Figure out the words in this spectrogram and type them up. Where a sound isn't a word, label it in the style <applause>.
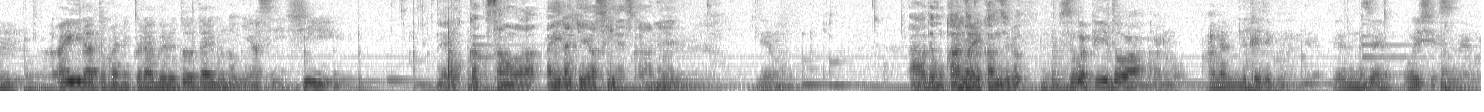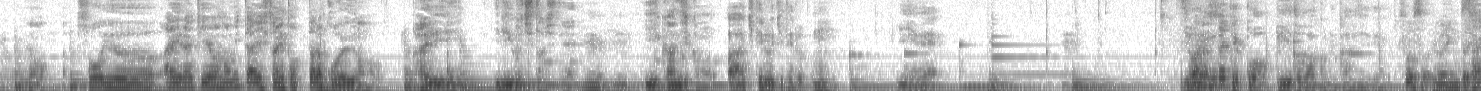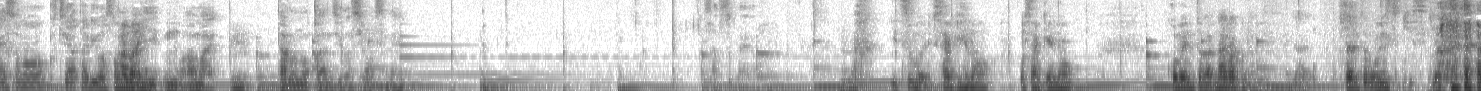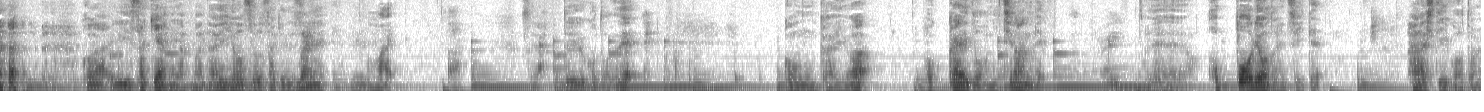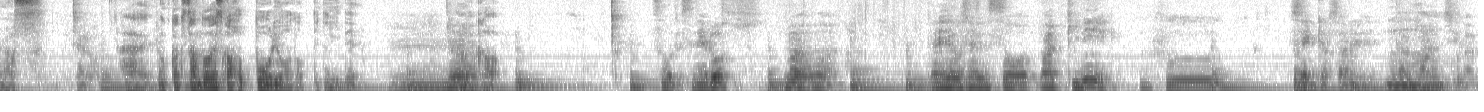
うん。アイラとかに比べるとだいぶ飲みやすいし、ね六角さんはアイラ系が好きですからね。でも、あでも感じる感じる。うん。すごいピートはあの鼻に抜けてくるんで全然美味しいですねこれは。でもそういうアイラ系を飲みたい人にとったらこういうの入り入り口としてうんうん。いい感じかも。あー来てる来てる。うん。いいね。余韻が結構ピートがくる感じでそうそう余韻として。最初の口当たりはそんなに甘うん、甘い。うん。樽の感じがしますね。さすがや <laughs> いつもより酒のお酒のコメントが長くなって二人ともウイスキー好き。<laughs> これはいい酒やね。やっぱ代表する酒ですね。うまい。ううまい。あそうや。ということで今回は北海道にちなんで、はい。えー北方領土について話していこうと思います。なるほど。はい。六角さんどうですか？北方領土って聞いて。うーんなんか。そうですね。ロまあまあ太平洋戦争末期に風占拠された感じかな、は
